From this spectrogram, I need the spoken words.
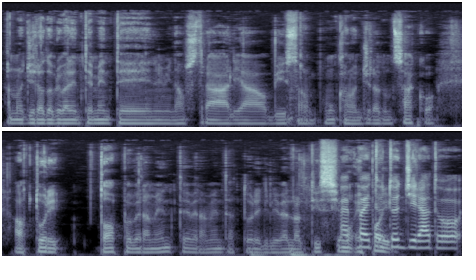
Hanno girato prevalentemente in, in Australia, ho visto, comunque hanno girato un sacco attori top, veramente, veramente attori di livello altissimo. Beh, poi, e tutto girato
